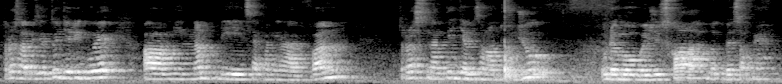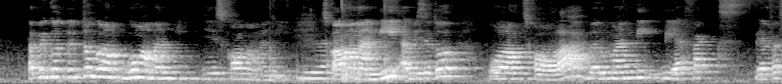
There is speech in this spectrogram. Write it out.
terus habis itu jadi gue uh, nginep di 7-Eleven terus nanti jam setengah tujuh udah bawa baju sekolah buat besoknya tapi gue itu gue gue gak mandi jadi sekolah gak mandi Gila. sekolah gak mandi abis itu pulang sekolah baru mandi di FX di FX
